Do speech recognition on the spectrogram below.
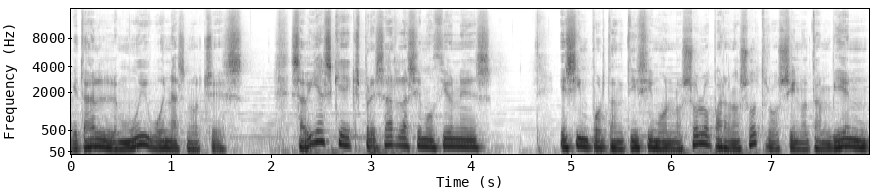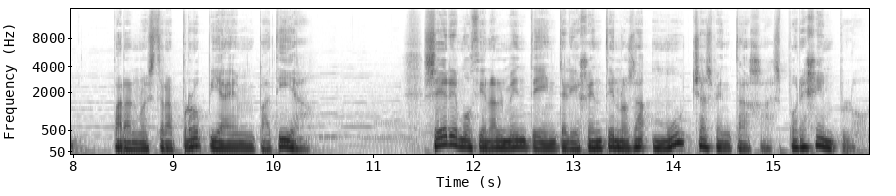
¿qué tal? Muy buenas noches. ¿Sabías que expresar las emociones es importantísimo no solo para nosotros, sino también para nuestra propia empatía. Ser emocionalmente inteligente nos da muchas ventajas. Por ejemplo,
